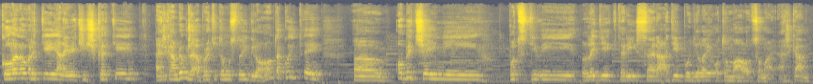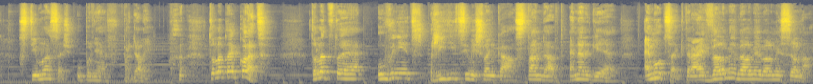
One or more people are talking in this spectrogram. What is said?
kolenovrti a největší škrti. A já říkám, dobře, a proti tomu stojí kdo? No takový ty uh, obyčejný, poctiví lidi, kteří se rádi podělejí o to málo, co mají. A říkám, s tímhle seš úplně v prdeli. Tohle to je konec. Tohle to je uvnitř řídící myšlenka, standard, energie, emoce, která je velmi, velmi, velmi silná.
